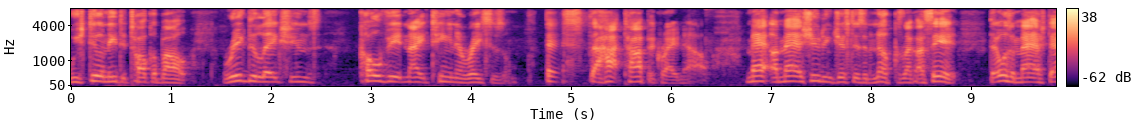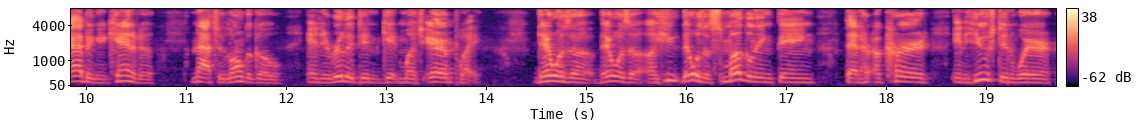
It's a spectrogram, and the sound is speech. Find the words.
We still need to talk about rigged elections, COVID nineteen, and racism. That's the hot topic right now. a mass shooting just isn't enough because, like I said, there was a mass stabbing in Canada not too long ago, and it really didn't get much airplay. There was a there was a, a there was a smuggling thing that occurred in Houston where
